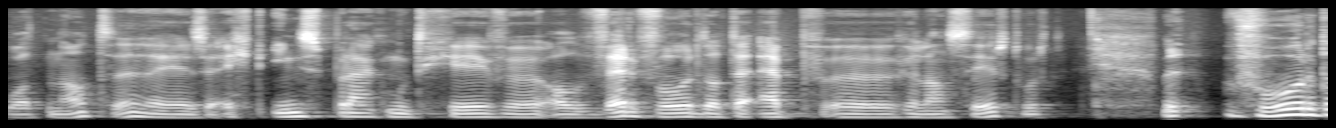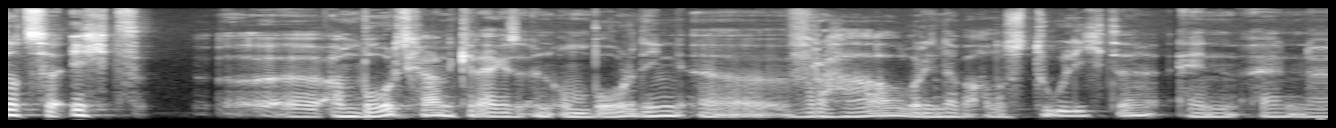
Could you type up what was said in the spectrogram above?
wat not, dat je ze echt inspraak moet geven al ver voordat de app uh, gelanceerd wordt? Wel, voordat ze echt uh, aan boord gaan, krijgen ze een onboarding uh, verhaal waarin dat we alles toelichten en, en uh,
